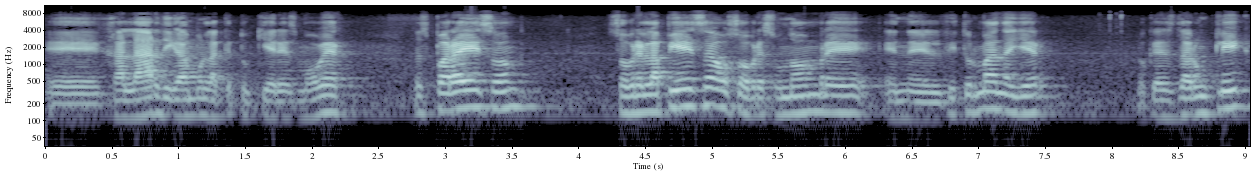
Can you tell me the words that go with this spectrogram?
eh, jalar, digamos, la que tú quieres mover. Entonces, para eso, sobre la pieza o sobre su nombre en el Feature Manager, lo que es dar un clic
